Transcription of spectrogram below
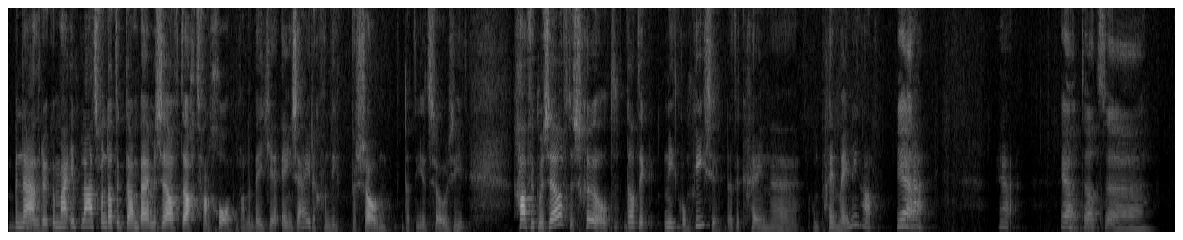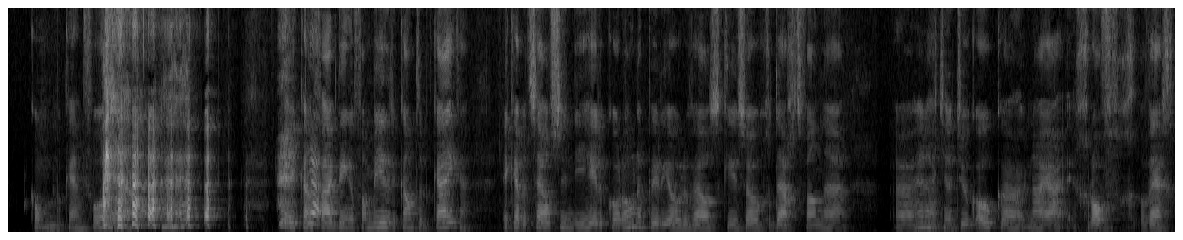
benadrukken? Maar in plaats van dat ik dan bij mezelf dacht van, goh, wat een beetje eenzijdig van die persoon dat hij het zo ziet, gaf ik mezelf de schuld dat ik niet kon kiezen, dat ik geen, eh, geen mening had. Ja, Ja. Ja. ja, dat eh, komt me bekend voor. ja. Je kan Ja. vaak dingen van meerdere kanten bekijken. Ik heb het zelfs in die hele coronaperiode wel eens een keer zo gedacht van... dan had je natuurlijk ook, nou ja, grofweg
